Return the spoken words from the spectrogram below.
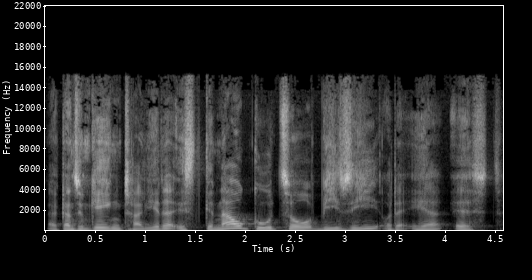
Äh, ganz im Gegenteil, jeder ist genau gut so, wie sie oder er ist.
